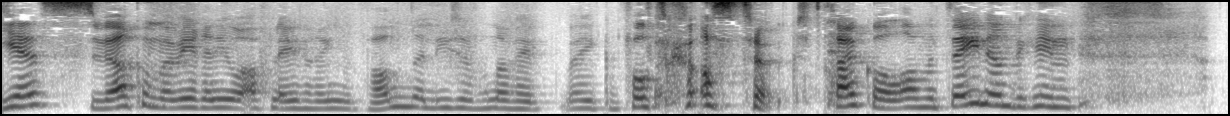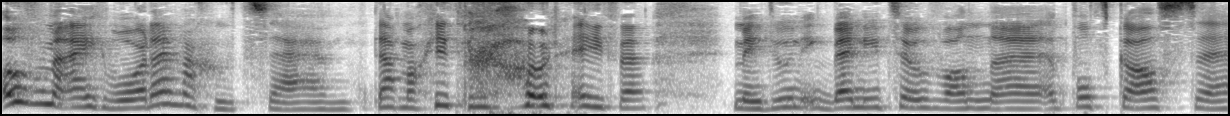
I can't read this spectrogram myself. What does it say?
Yes, welkom bij weer een nieuwe aflevering van de Lisa van der Weken podcast. Ik struikel al meteen aan het begin over mijn eigen woorden. Maar goed, uh, daar mag je het maar gewoon even mee doen. Ik ben niet zo van uh, een podcast uh,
